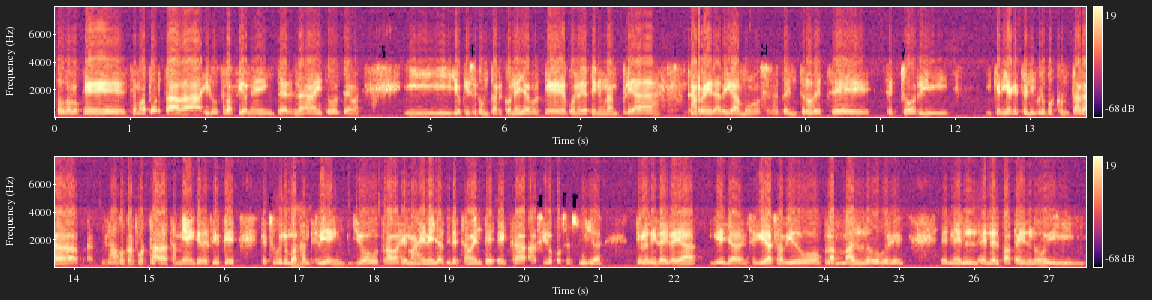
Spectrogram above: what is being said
todo lo que tema portadas, ilustraciones internas y todo el tema. Y yo quise contar con ella porque, bueno, ella tiene una amplia carrera, digamos, dentro de este sector y, y quería que este libro pues contara las otras portadas, también hay que decir que, estuvieron bastante bien, yo trabajé más en ellas directamente, esta ha sido cosa suya, yo le di la idea y ella enseguida ha sabido plasmarlo en, el, en el papel, ¿no? Y,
